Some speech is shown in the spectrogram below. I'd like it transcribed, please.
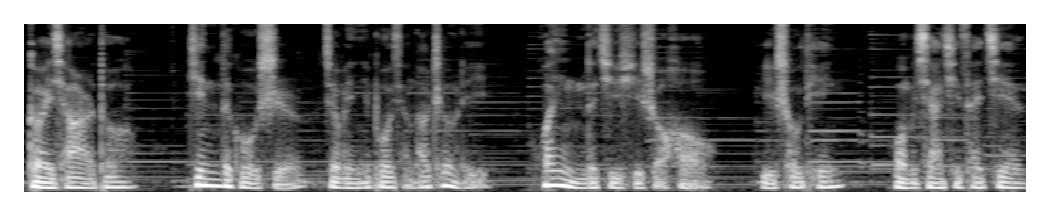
各位小耳朵，今天的故事就为您播讲到这里，欢迎您的继续守候与收听，我们下期再见。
